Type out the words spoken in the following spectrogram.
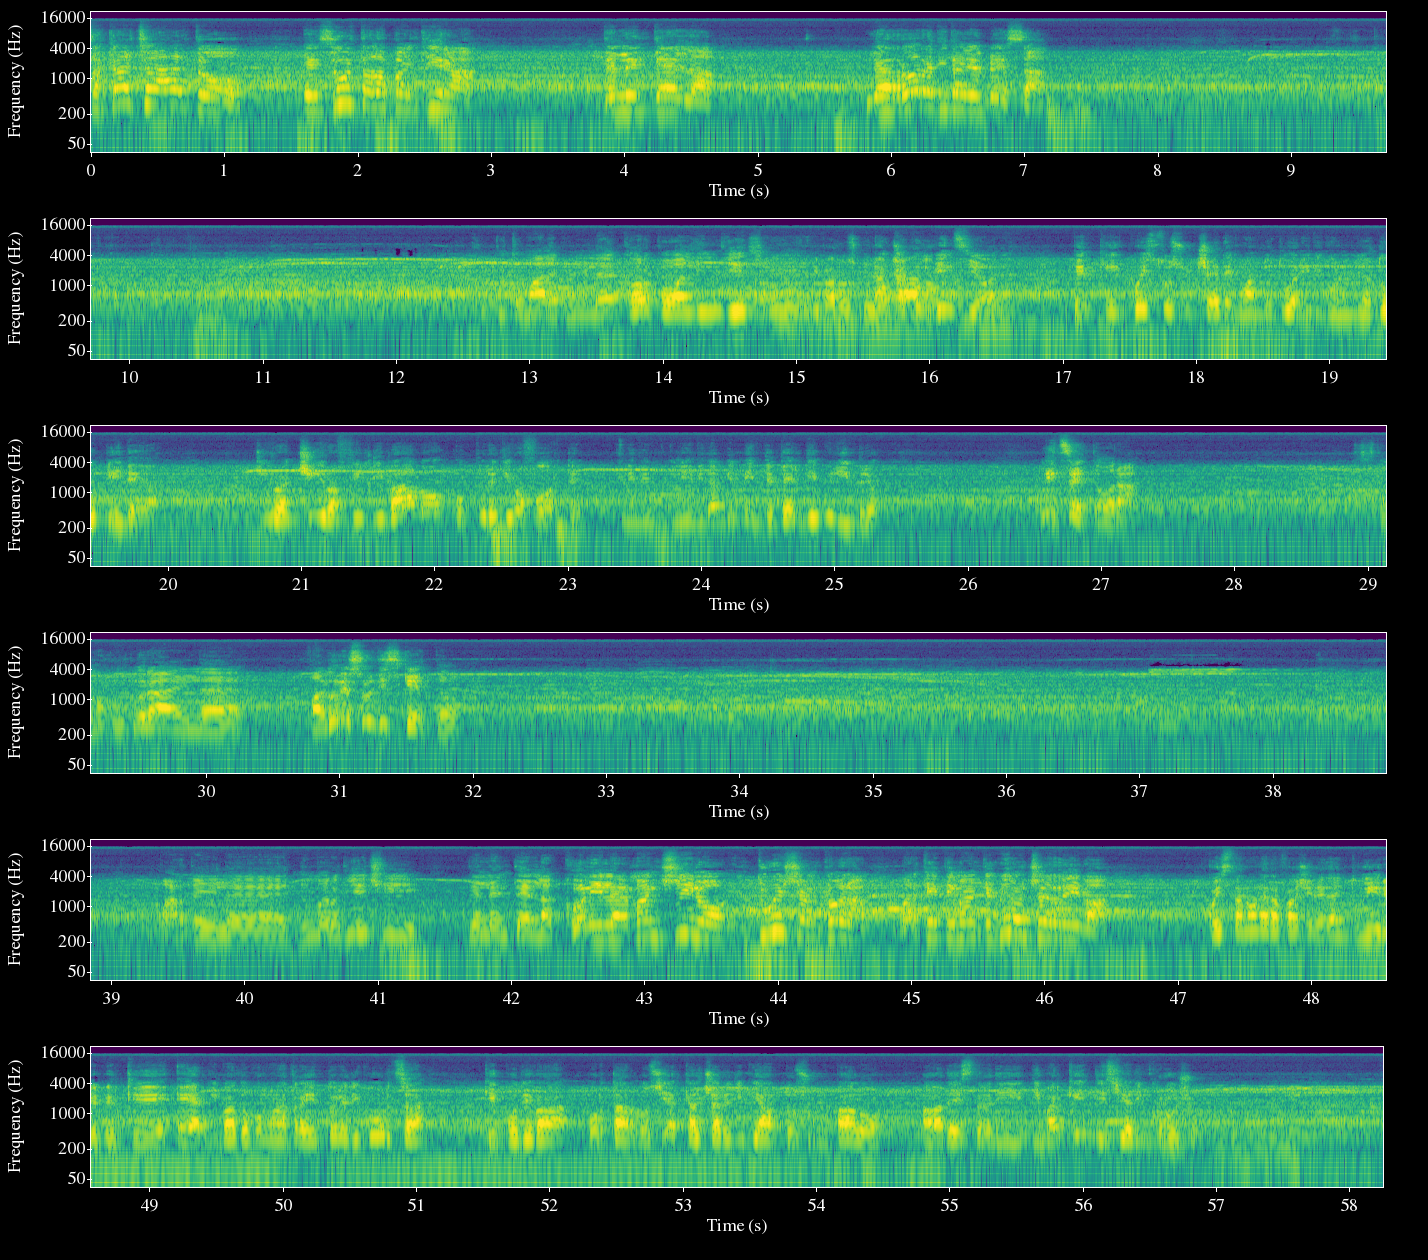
Bessa, calcia alto, esulta la panchina dell'Entella. L'errore di Daniel Bessa. Colpito male con il corpo all'indietro. Sì, è arrivato Poca sbilanciato. convinzione. Perché questo succede quando tu arrivi con la doppia idea. Tiro a giro a fil di palo oppure tiro forte. Inevi- Inevitabilmente perdi equilibrio. Lizzetto ora. Con cura il pallone sul dischetto. Parte il numero 10 dell'Entella con il mancino. Intuisce ancora Marchetti, ma anche qui non ci arriva. Questa non era facile da intuire perché è arrivato con una traiettoria di corsa che poteva portarlo sia a calciare di piatto sul palo alla destra di, di Marchetti sia ad incrocio.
